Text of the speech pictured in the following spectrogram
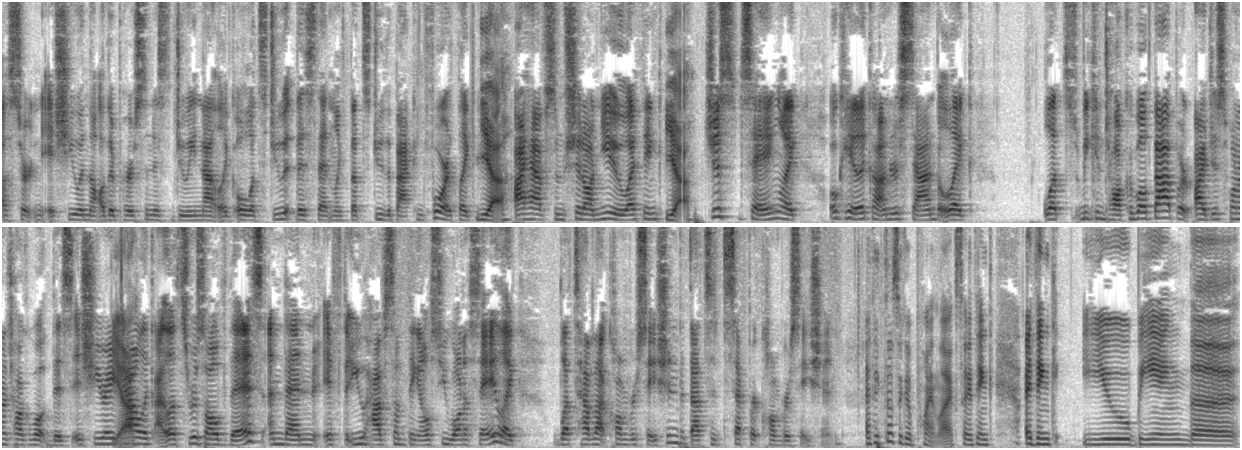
a certain issue and the other person is doing that like, "Oh, let's do it this then." Like let's do the back and forth. Like Yeah. I have some shit on you. I think Yeah. just saying like, "Okay, like I understand, but like let's we can talk about that, but I just want to talk about this issue right Yeah. now. Like I, let's resolve this and then if that you have something else you want to say, like let's have that conversation, but that's a separate conversation. I think that's a good point, Lex. I think I think you being the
